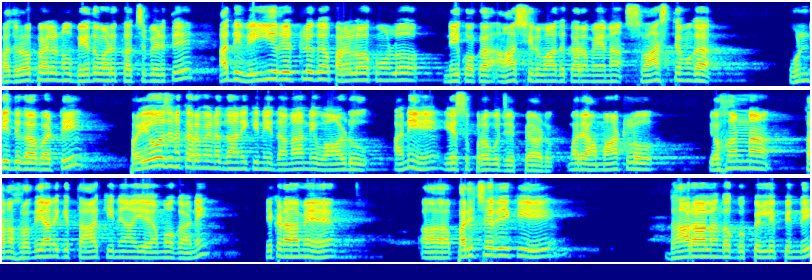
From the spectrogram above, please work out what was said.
పది రూపాయలు నువ్వు బీదవాడికి ఖర్చు పెడితే అది వెయ్యి రెట్లుగా పరలోకంలో నీకు ఒక ఆశీర్వాదకరమైన స్వాస్థ్యముగా ఉండిద్ది కాబట్టి ప్రయోజనకరమైన దానికి నీ ధనాన్ని వాడు అని యేసు ప్రభు చెప్పాడు. మరి ఆ మాటలో యోహన్న తన హృదయానికి తాకినాయేమో కానీ ఇక్కడ ఆమె పరిచర్యకి ధారాళంగా గుప్పెళ్ళిప్పింది.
